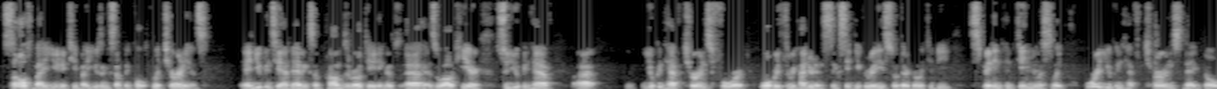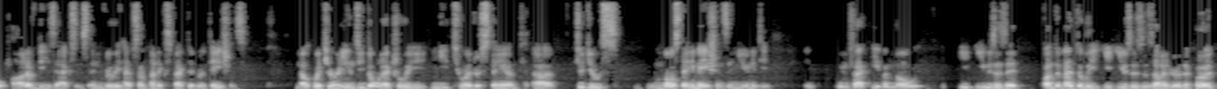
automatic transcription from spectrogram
solved by Unity by using something called quaternions. And you can see I'm having some problems rotating as, uh, as well here. So you can have uh, you can have turns for over 360 degrees, so they're going to be spinning continuously, or you can have turns that go out of these axes and really have some unexpected rotations. Now, quaternions you don't actually need to understand uh, to do most animations in Unity. In fact, even though it uses it fundamentally, it uses it under the hood,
